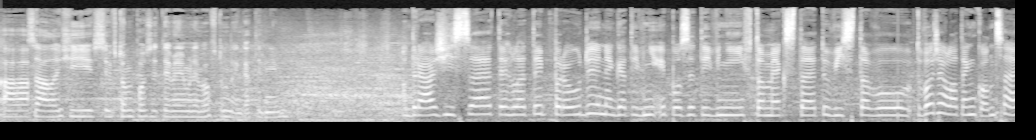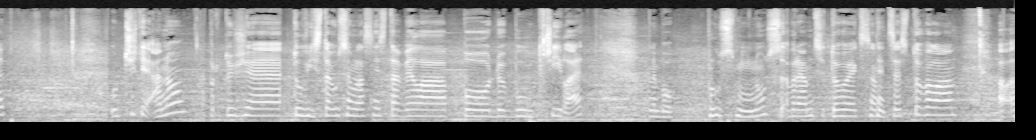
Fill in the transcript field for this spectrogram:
a záleží si v tom pozitivním nebo v tom negativním. Odráží se tyhle ty proudy negativní i pozitivní v tom, jak jste tu výstavu tvořila, ten koncept? Určitě ano, protože tu výstavu jsem vlastně stavila po dobu tří let, nebo plus minus v rámci toho, jak jsem cestovala a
